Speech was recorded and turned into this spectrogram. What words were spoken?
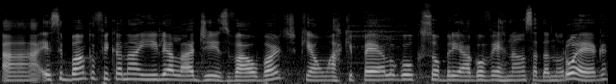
Ah, esse banco fica na ilha lá de Svalbard, que é um arquipélago sobre a governança da Noruega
